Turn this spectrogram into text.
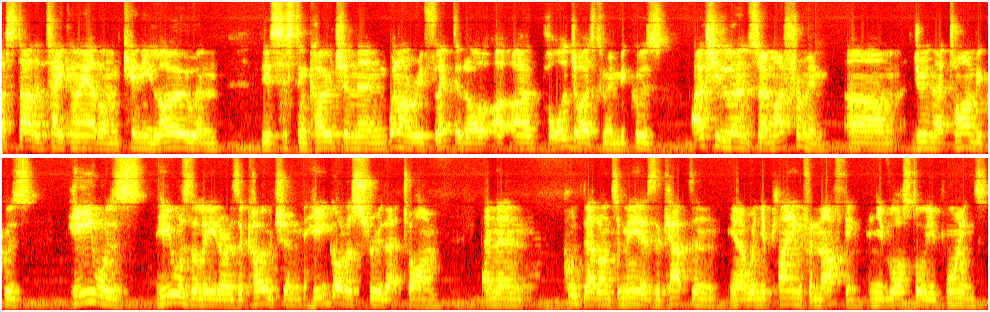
I started taking it out on Kenny Lowe and the assistant coach, and then when I reflected, I, I, I apologized to him because I actually learned so much from him um, during that time because he was he was the leader as a coach and he got us through that time, and then put that onto me as the captain. You know, when you're playing for nothing and you've lost all your points.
